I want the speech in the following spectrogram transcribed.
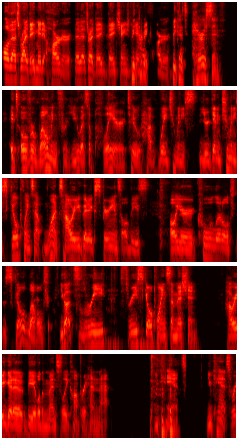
oh, that's right. They made it harder. That's right. They they changed the game to make it harder. because harrison it's overwhelming for you as a player to have way too many you're getting too many skill points at once how are you going to experience all these all your cool little skill level tr- you got three three skill points a mission. How are you to be able to mentally comprehend that? You can't. You can't so we're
